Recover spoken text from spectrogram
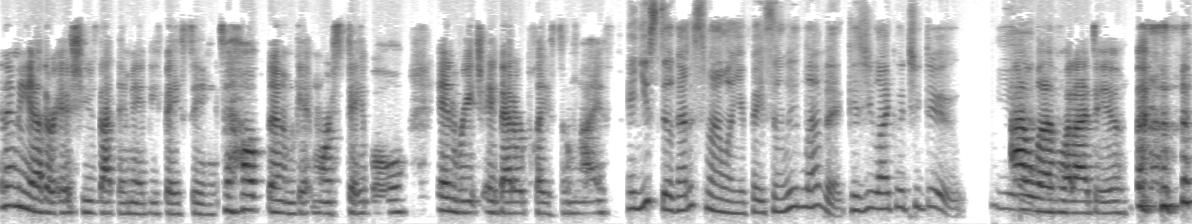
and any other issues that they may be facing to help them get more stable and reach a better place in life. And you still got a smile on your face, and we love it because you like what you do. Yeah. I love what I do.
